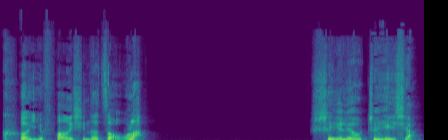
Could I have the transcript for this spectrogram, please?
可以放心的走了。谁料这一下。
